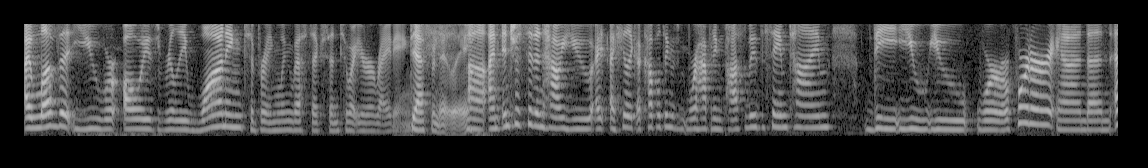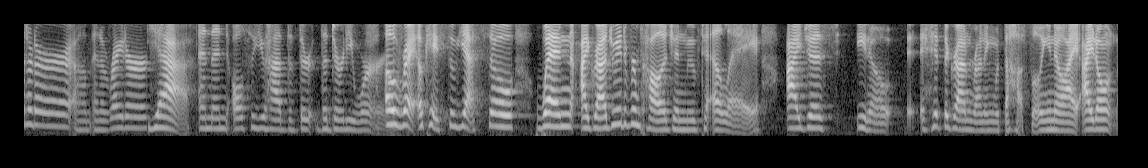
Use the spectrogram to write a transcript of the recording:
I love that you were always really wanting to bring linguistics into what you were writing. Definitely. Uh, I'm interested in how you, I, I feel like a couple things were happening possibly at the same time the you you were a reporter and an editor um, and a writer. Yeah, and then also you had the the dirty word. Oh right, okay. So yes, so when I graduated from college and moved to LA, I just you know hit the ground running with the hustle. You know, I, I don't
